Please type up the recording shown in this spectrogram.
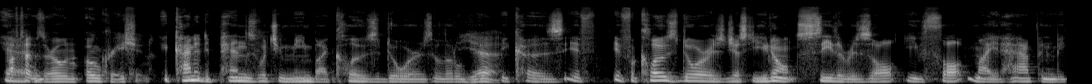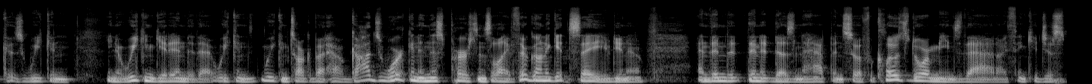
Yeah. oftentimes their own own creation. It kind of depends what you mean by closed doors a little Yeah. bit because if if a closed door is just you don't see the result you thought might happen because we can you know we can get into that we can we can talk about how God's working in this person's life they're going to get saved you know and then the, then it doesn't happen so if a closed door means that I think you just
